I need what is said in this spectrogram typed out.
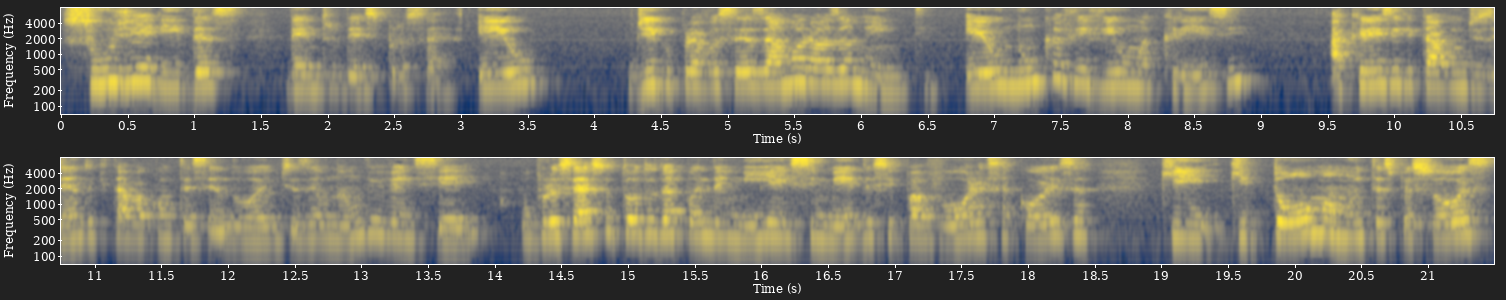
sugeridas dentro desse processo. Eu digo para vocês amorosamente, eu nunca vivi uma crise. A crise que estavam dizendo que estava acontecendo antes, eu não vivenciei o processo todo da pandemia, esse medo, esse pavor, essa coisa que, que toma muitas pessoas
